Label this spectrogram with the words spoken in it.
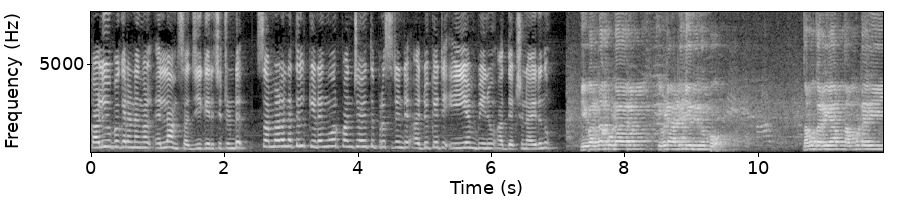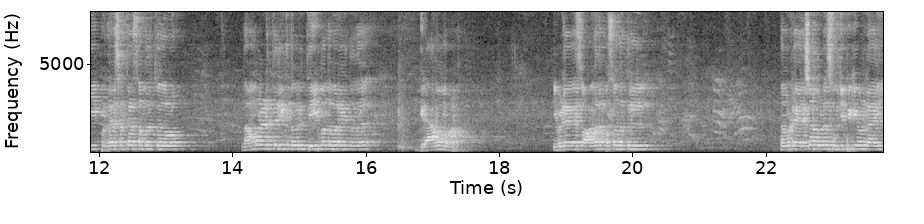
കളി ഉപകരണങ്ങൾ എല്ലാം സജ്ജീകരിച്ചിട്ടുണ്ട്. സമ്മേളനത്തിൽ Kidangoor panchayat president advocate E M Binu അധ്യക്ഷനായിരുന്നു. ഈ വർണക്കൂടാരം ഇവിടെ അണിഞ്ഞൊരുങ്ങുമ്പോൾ നമുക്കറിയാം നമ്മുടെ ഈ പ്രദേശത്തെ സംബന്ധിച്ചിടത്തോളം നമ്മളെടുത്തിരിക്കുന്ന ഒരു തീം എന്ന് പറയുന്നത് ഗ്രാമമാണ്. ഇവിടെ സ്വാഗത പ്രസംഗത്തിൽ നമ്മുടെ എച്ച് ഇവിടെ സൂചിപ്പിക്കുകയുണ്ടായി.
